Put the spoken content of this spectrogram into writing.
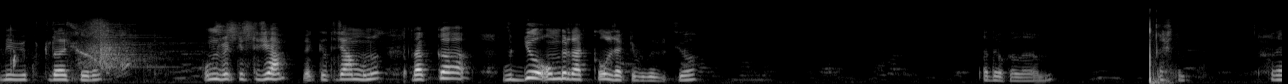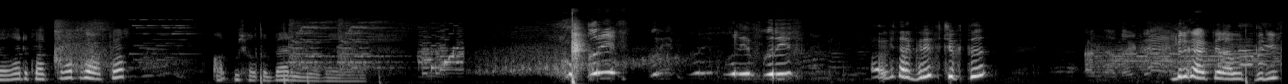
Bir büyük kutu daha açıyorum. Bunu bekleteceğim. Bekleteceğim bunu. Dakika video 11 dakika olacak gibi gözüküyor. Hadi bakalım. Açtım. Hadi hadi kalktı hadi kalktı. 66 vermiyor be. Grif! Grif! Grif! Grif! Grif! Arkadaşlar grif çıktı. Bir karakter aldık grif.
